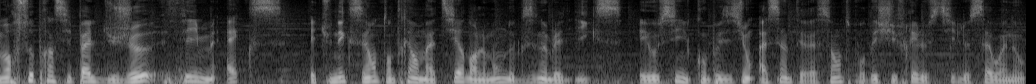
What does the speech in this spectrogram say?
Le morceau principal du jeu, Theme X, est une excellente entrée en matière dans le monde de Xenoblade X et aussi une composition assez intéressante pour déchiffrer le style de Sawano.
